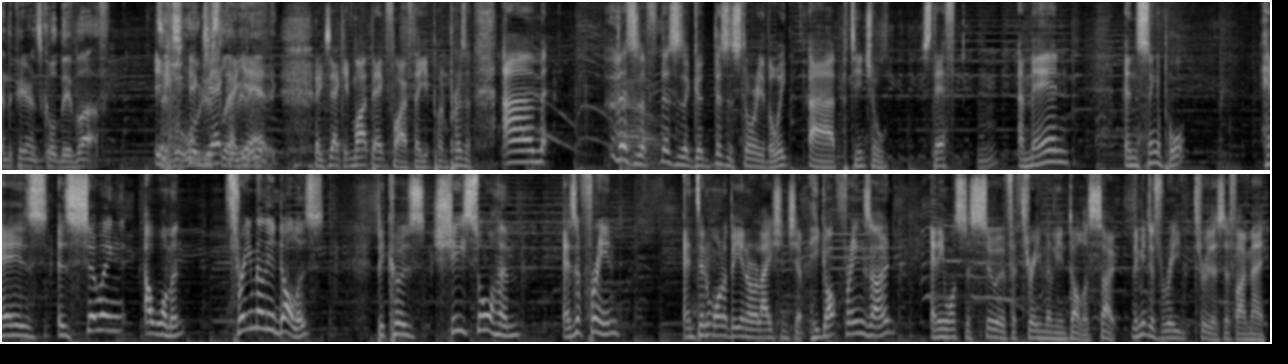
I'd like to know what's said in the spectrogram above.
And the parents called their bluff. "Well, exactly. Yeah, it here." exactly. It might backfire if they get put in prison. Um, this is a this is a good this is a story of the week. Uh, potential Steph, Hmm? a man in Singapore has is suing a woman three million dollars because she saw him as a friend and didn't want to be in a relationship. He got friend zoned and he wants to sue her for three million dollars. So let me just read through this if I may.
